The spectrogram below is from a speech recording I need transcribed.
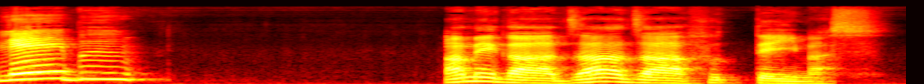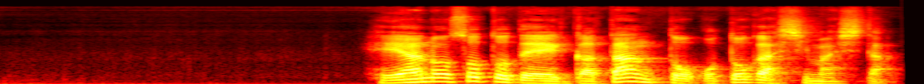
例文、雨がザーザー降っています。部屋の外でガタンと音がしました。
